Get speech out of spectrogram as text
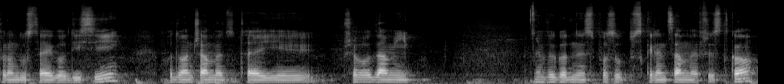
prądu stałego DC. Podłączamy tutaj przewodami w wygodny sposób skręcamy wszystko.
